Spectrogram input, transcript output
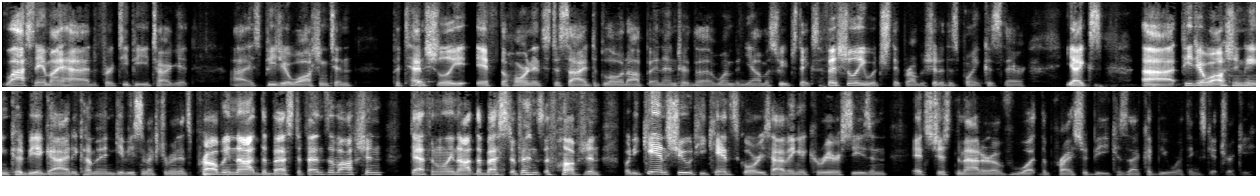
last name I had for TPE target uh, is PJ Washington potentially if the Hornets decide to blow it up and enter the Wembanyama sweepstakes officially, which they probably should at this point because they're yikes. Uh, PJ Washington could be a guy to come in give you some extra minutes. Probably not the best defensive option, definitely not the best defensive option, but he can shoot, he can score. He's having a career season. It's just a matter of what the price would be because that could be where things get tricky.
